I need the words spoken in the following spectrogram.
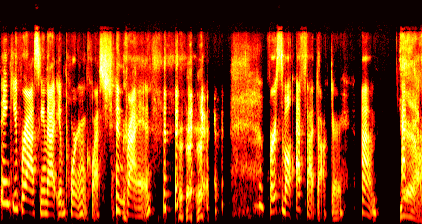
Thank you for asking that important question, Brian. First of all, F that doctor. Um, Yeah.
